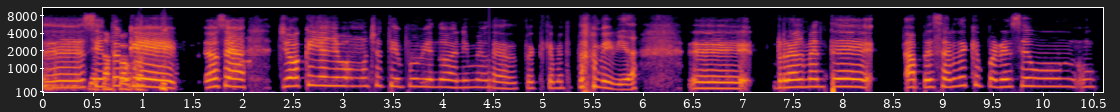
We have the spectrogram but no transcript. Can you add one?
Eh, Yo siento tampoco. que, o sea, yo que ya llevo mucho tiempo viendo anime, o sea, prácticamente toda mi vida, eh, realmente, a pesar de que parece un, un-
